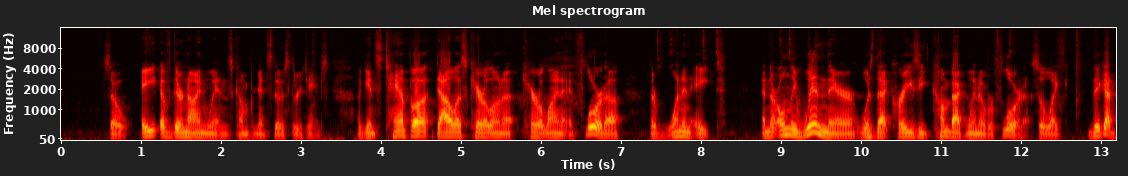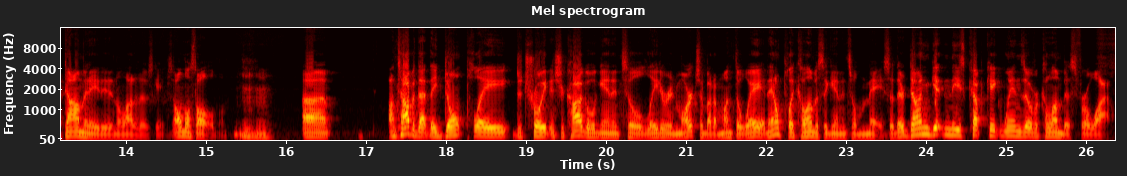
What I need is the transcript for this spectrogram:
So eight of their nine wins come against those three teams. Against Tampa, Dallas, Carolina, Carolina, and Florida, they're one and eight. And their only win there was that crazy comeback win over Florida. So like they got dominated in a lot of those games, almost all of them. Mm-hmm. Uh, on top of that, they don't play Detroit and Chicago again until later in March, about a month away, and they don't play Columbus again until May. So they're done getting these cupcake wins over Columbus for a while.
